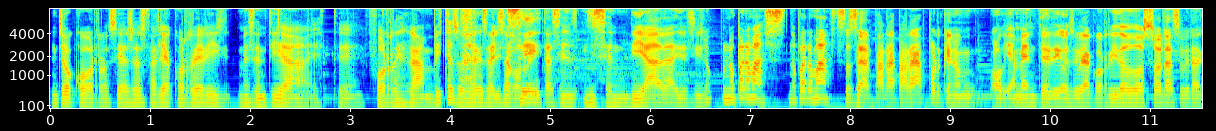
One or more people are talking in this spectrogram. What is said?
Yo corro, o sea, ayer salí a correr y me sentía este, Forrest Gump. ¿Viste? O sea, que salís a correr y estás incendiada y decís, no, no para más, no para más. O sea, para, parás porque no, obviamente, digo, si hubiera corrido dos horas hubiera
